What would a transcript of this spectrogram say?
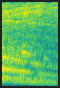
Oh.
